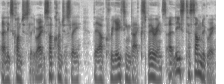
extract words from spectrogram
at least consciously, right? Subconsciously, they are creating that experience, at least to some degree.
